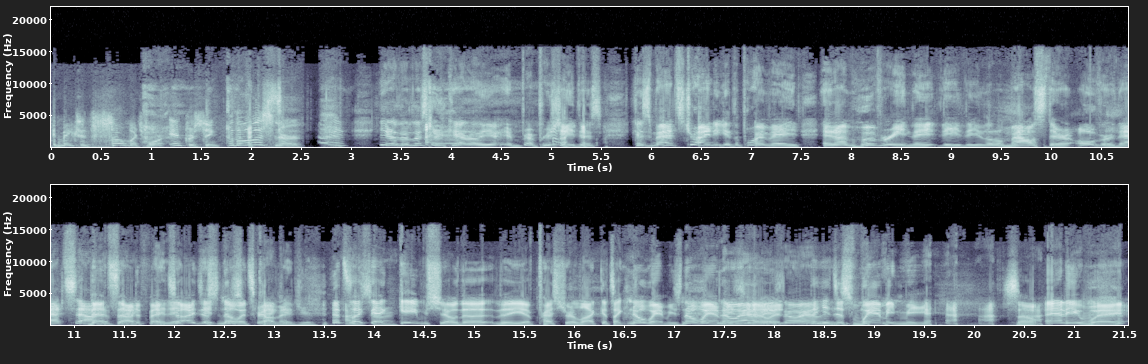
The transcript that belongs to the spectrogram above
It makes it so much more interesting for the listener. You know, the listeners can't really appreciate this because Matt's trying to get the point made, and I'm hovering the, the, the little mouse there over that sound that effect. sound effect. and So it- I just it know it's coming. You. It's I'm like sorry. that game show, the the uh, press your luck. It's like no whammies, no whammies. No you know, whammies, it- no You whammies. just whamming me. so anyway,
